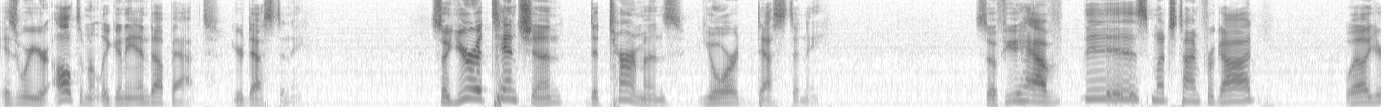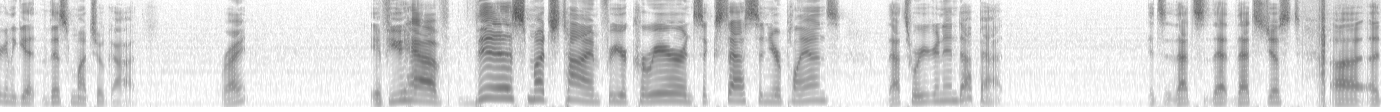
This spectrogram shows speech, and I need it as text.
is where you're ultimately going to end up at, your destiny. So your attention determines your destiny. So if you have this much time for God, well, you're going to get this much of God, right? If you have this much time for your career and success and your plans, that's where you're going to end up at. It's that's that that's just uh, a,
